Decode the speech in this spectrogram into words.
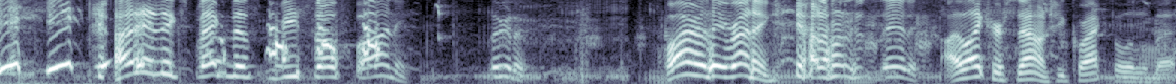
I didn't expect this to be so funny. Look at her. Why are they running? I don't understand it. I like her sound. She quacks a little bit.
